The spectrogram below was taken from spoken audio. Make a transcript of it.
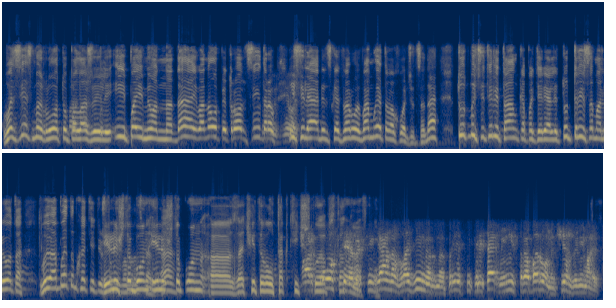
Вот здесь мы роту положили, и поименно, да, Иванов, Петров, Сидоров, и Челябинская, Творой. Вам этого хочется, да? Тут мы четыре танка потеряли, тут три самолета. Вы об этом хотите? Или вам чтобы он, или а? чтобы он э, зачитывал тактическую Марковская обстановку. Россияна Владимировна, пресс-секретарь министра обороны, чем занимается?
